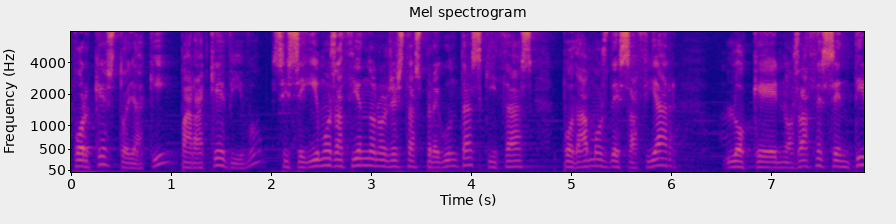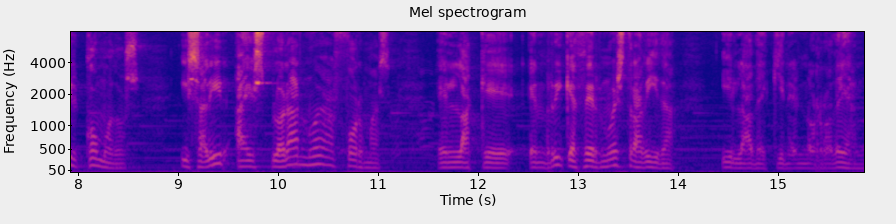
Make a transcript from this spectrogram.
¿Por qué estoy aquí? ¿Para qué vivo? Si seguimos haciéndonos estas preguntas, quizás podamos desafiar lo que nos hace sentir cómodos y salir a explorar nuevas formas en la que enriquecer nuestra vida y la de quienes nos rodean.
